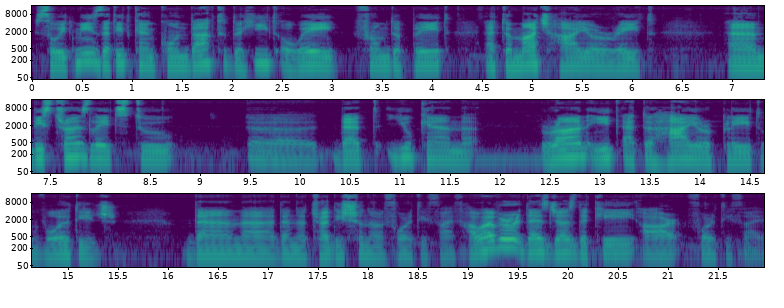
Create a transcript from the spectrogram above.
So it means that it can conduct the heat away from the plate at a much higher rate. And this translates to uh, that you can run it at a higher plate voltage than uh, than a traditional 45. However, that's just the KR45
